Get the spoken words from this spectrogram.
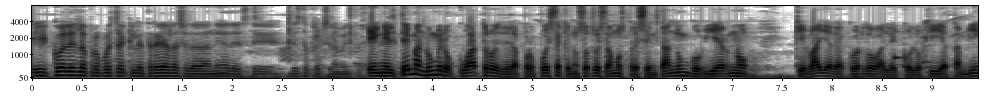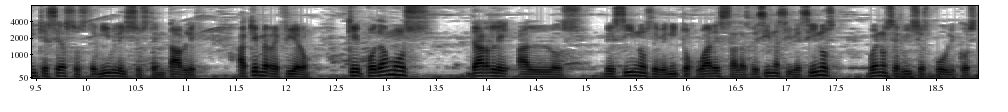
¿Y cuál es la propuesta que le trae a la ciudadanía de este, de este fraccionamiento? En el tema número 4 de la propuesta que nosotros estamos presentando, un gobierno que vaya de acuerdo a la ecología, también que sea sostenible y sustentable. ¿A qué me refiero? Que podamos darle a los vecinos de Benito Juárez, a las vecinas y vecinos, buenos servicios públicos,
